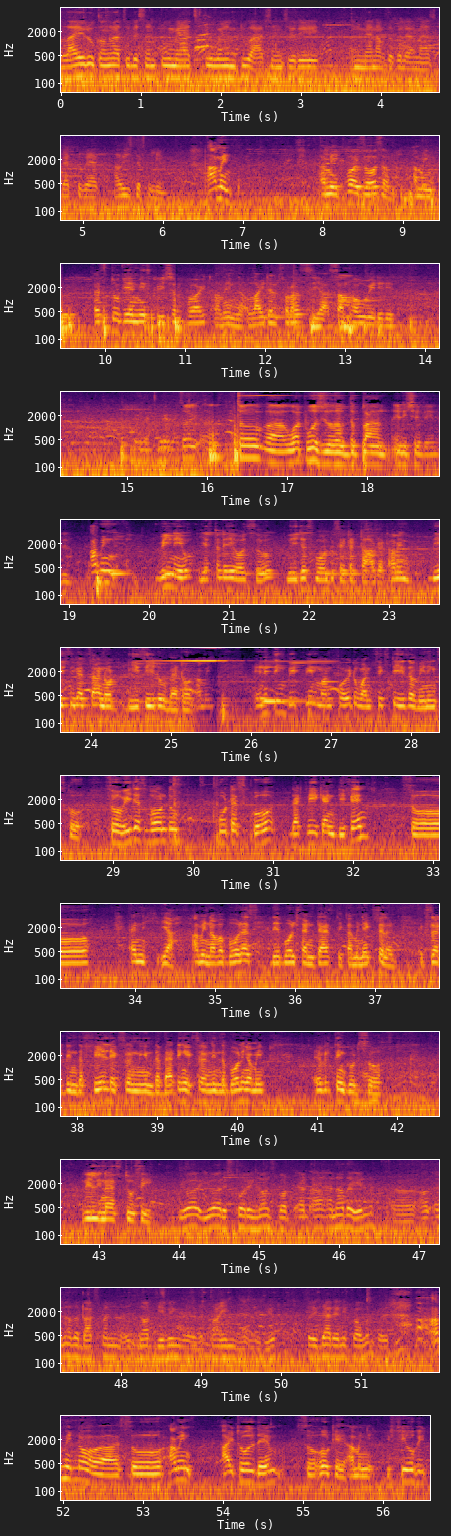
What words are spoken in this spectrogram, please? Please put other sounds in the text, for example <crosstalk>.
Lahiru, congratulations, two match, two win, two half century, and man of the player match back to back. How is the feeling? I mean, I mean, it was awesome. I mean, first two game is crucial for it. I mean, vital for us. Yeah, somehow we did it. So, uh, so uh, what was the, the plan initially? I mean, we knew yesterday also. We just want to set a target. I mean, these wickets are not easy to bat on. I mean, anything between 140 to 160 is a winning score. So we just want to put a score that we can defend. So and yeah, I mean our bowlers they bowl fantastic. I mean excellent, excellent in the field, excellent in the batting, excellent in the bowling. I mean everything good. So really nice to see. You are you are scoring runs, but at uh, another end, uh, another batsman is not giving uh, the time with you. So is that any problem for you? I mean no. Uh, so I mean I told them so okay. I mean if you hit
